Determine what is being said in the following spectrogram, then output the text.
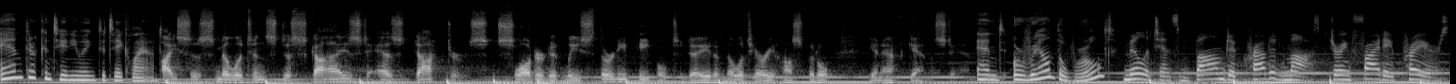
and they're continuing to take land. ISIS militants disguised as doctors slaughtered at least 30 people today at a military hospital in Afghanistan. And around the world, militants bombed a crowded mosque during Friday prayers,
